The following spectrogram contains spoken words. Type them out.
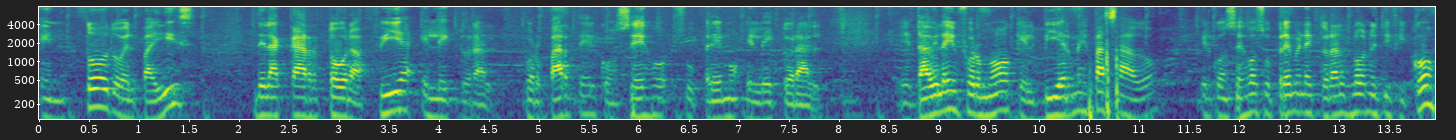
en todo el país de la cartografía electoral por parte del Consejo Supremo Electoral. Eh, Dávila informó que el viernes pasado el Consejo Supremo Electoral lo notificó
